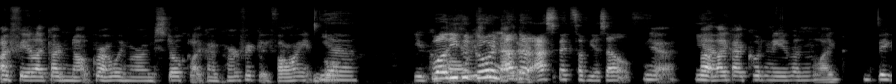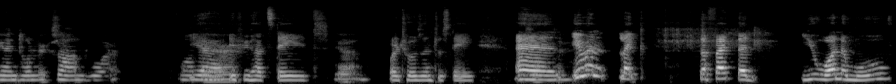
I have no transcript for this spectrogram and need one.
I feel like I'm not growing or I'm stuck. Like I'm perfectly fine. Yeah. You Well, you could grow in other aspects of yourself. Yeah. Yeah. But like I couldn't even like begin to understand what. what yeah. If you had stayed Yeah. or chosen to stay, and Exactly. even like the fact that you want to move,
